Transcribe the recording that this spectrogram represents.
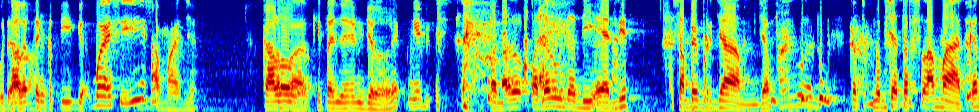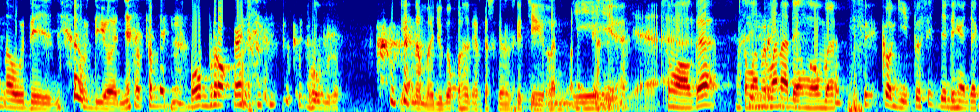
udah alat yang ketiga masih sama aja Kalau kitanya yang jelek ngedit. Padahal padahal udah diedit sampai berjam-jam. Tetap nggak bisa terselamatkan audionya audionya. Tetap bobrok kan. Goblok ya nama juga pas kertas kecil kecilan. Iya. Semoga teman-teman ada yang mau bantu. Kok gitu sih jadi ngajak.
